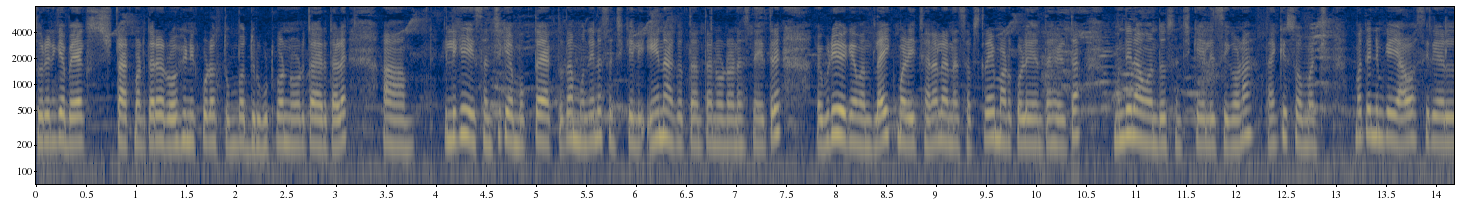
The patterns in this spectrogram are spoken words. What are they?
ಸೂರ್ಯನಿಗೆ ಬಯಕ್ ಸ್ಟಾರ್ಟ್ ಮಾಡ್ತಾರೆ. ರೋಹಿಣಿ ಕೂಡ ತುಂಬ ದುರ್ಗುಟ್ಕೊಂಡು ನೋಡ್ತಾ ಇರ್ತಾಳೆ. ಇಲ್ಲಿಗೆ ಈ ಸಂಚಿಕೆ ಮುಕ್ತಾಯ ಆಗ್ತದೆ ಮುಂದಿನ ಸಂಚಿಕೆಯಲ್ಲಿ ಏನಾಗುತ್ತೆ ಅಂತ ನೋಡೋಣ ಸ್ನೇಹಿತರೆ. ವಿಡಿಯೋಗೆ ಒಂದು ಲೈಕ್ ಮಾಡಿ ಚಾನಲನ್ನು ಸಬ್ಸ್ಕ್ರೈಬ್ ಮಾಡ್ಕೊಳ್ಳಿ ಅಂತ ಹೇಳ್ತಾ ಮುಂದಿನ ಒಂದು ಸಂಚಿಕೆಯಲ್ಲಿ ಸಿಗೋಣ. ಥ್ಯಾಂಕ್ ಯು ಸೋ ಮಚ್ ಮತ್ತು ನಿಮಗೆ ಯಾವ ಸೀರಿಯಲ್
